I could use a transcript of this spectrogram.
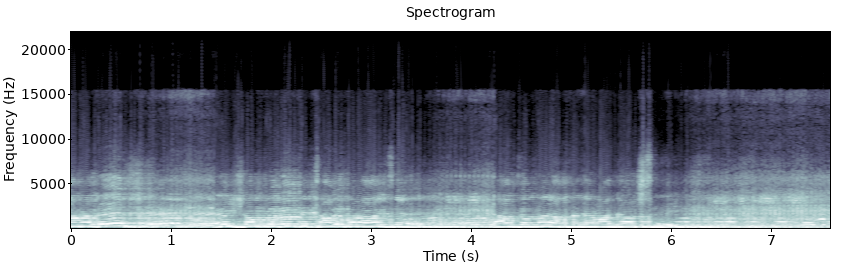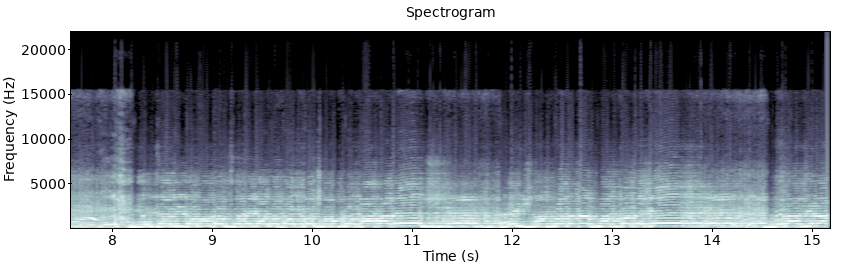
বাংলাদেশ এই সংগঠনটি চালু করা হয়েছে। তার জন্যই আপনাদের মাঝে আসছে। নির্যাতিত মোটর শ্রমিক একতা ঐক্য সমগ্র বাংলাদেশ এই সংগঠনের পক্ষ থেকে ভোলা জেলা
